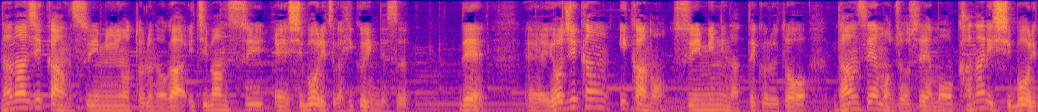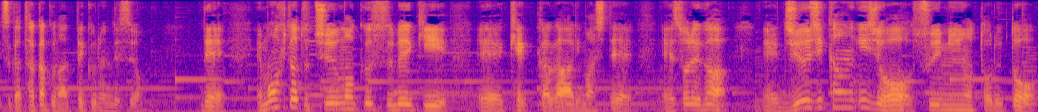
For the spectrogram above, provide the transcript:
7時間睡眠をとるのが一番、えー死亡率が低いんです。で、え4時間以下の睡眠になってくると男性も女性もかなり死亡率が高くなってくるんですよ。でもう一つ注目すべき、え結果がありまして、えそれが、え10時間以上睡眠をとると、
